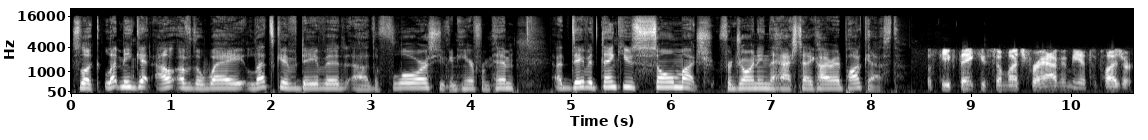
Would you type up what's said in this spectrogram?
So, look, let me get out of the way. Let's give David uh, the floor so you can hear from him. Uh, David, thank you so much for joining the hashtag Higher Ed podcast. Well, Steve, thank you so much for having me. It's a pleasure.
